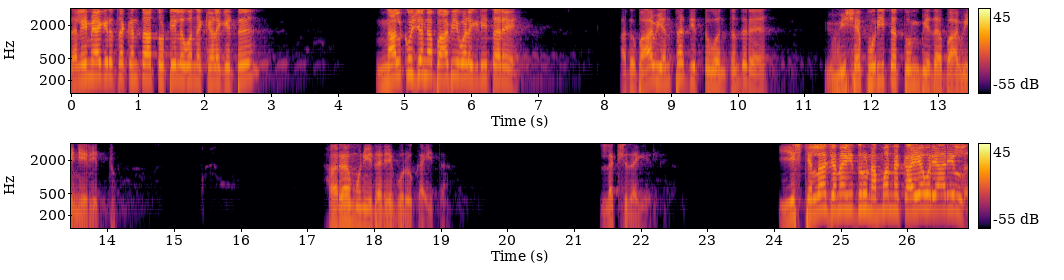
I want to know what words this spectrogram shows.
ತಲೆ ಮ್ಯಾಗಿರತಕ್ಕಂಥ ತೊಟ್ಟಿಲವನ್ನು ಕೆಳಗಿಟ್ಟು ನಾಲ್ಕು ಜನ ಬಾವಿ ಒಳಗೆ ಇಳಿತಾರೆ. ಅದು ಬಾವಿ ಎಂಥದ್ದಿತ್ತು ಅಂತಂದ್ರೆ ವಿಷಪೂರಿತ ತುಂಬಿದ ಬಾವಿ ನೀರಿತ್ತು. ಹರ ಮುನಿದರೆ ಗುರು ಕಾಯಿತ. ಲಕ್ಷ್ಯದಾಗಿರ್ಲಿ ಇಷ್ಟೆಲ್ಲ ಜನ ಇದ್ರು ನಮ್ಮನ್ನ ಕಾಯೋರು ಯಾರಿಲ್ಲ.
